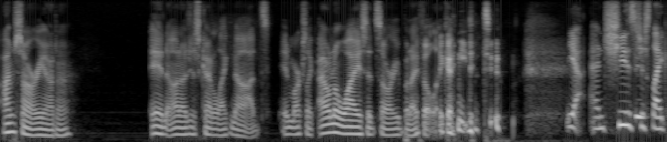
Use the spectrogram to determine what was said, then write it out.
"I'm sorry, Anna," and Anna just kind of like nods. And Mark's like, "I don't know why I said sorry, but I felt like I needed to." Yeah, and she's just like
